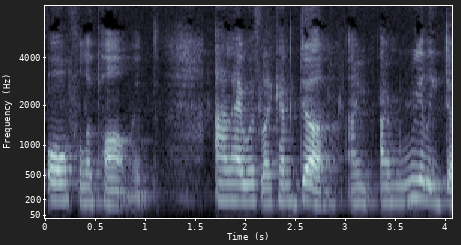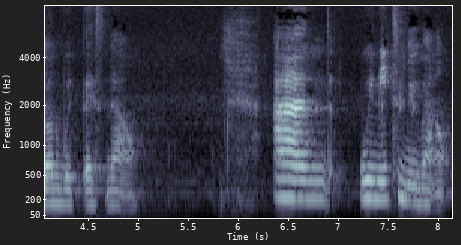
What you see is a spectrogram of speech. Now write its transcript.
awful apartment. And I was like, I'm done. I'm, I'm really done with this now. And we need to move out.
